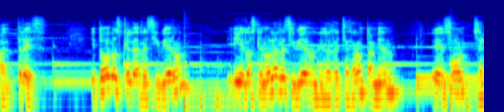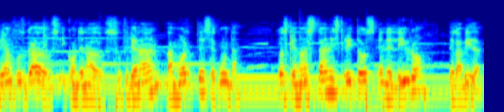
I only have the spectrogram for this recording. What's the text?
al 3. Y todos los que le recibieron y los que no le recibieron y le rechazaron también eh, son, serían juzgados y condenados, sufrirán la muerte segunda, los que no están inscritos en el libro de la vida,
